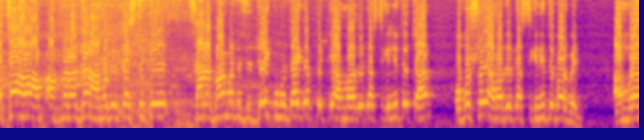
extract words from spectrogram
এছাড়াও আপ- আপনারা যারা আমাদের কাছ থেকে সারা বাংলাদেশের যে কোনো জায়গা থেকে আমাদের কাছ থেকে নিতে চান অবশ্যই আমাদের কাছ থেকে নিতে পারবেন। আমরা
